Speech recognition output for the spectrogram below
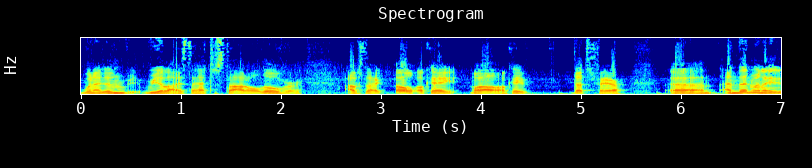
when I didn't re- realize I had to start all over, I was like, oh okay, well okay, that's fair. Um, and then when I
